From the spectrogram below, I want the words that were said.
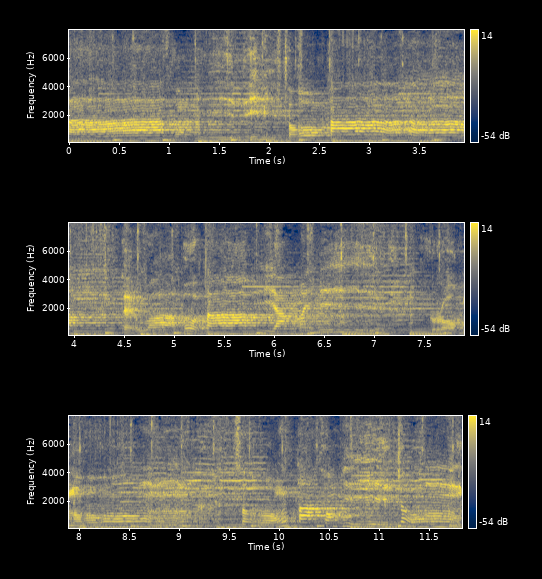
ตาของพี่นี่มีสองตา แต่ว่าพ่อตาพี่ยังไม่มีหรอกน้อง สองตาของพี่จ้อง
